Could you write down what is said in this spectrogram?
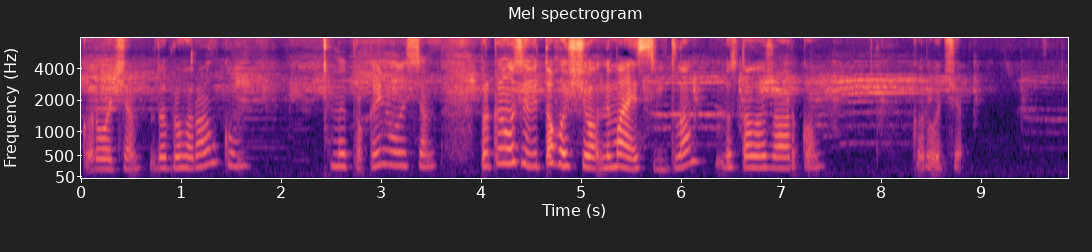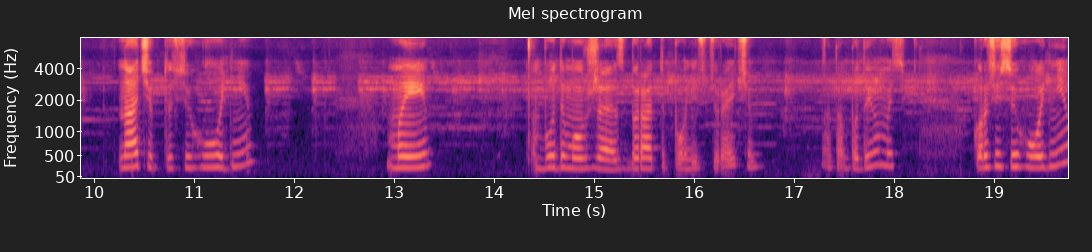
Коротше, доброго ранку. Ми прокинулися. Прокинулися від того, що немає світла, бо стало жарко. Коротше, начебто сьогодні ми будемо вже збирати повністю речі. А там подивимось. Коротше, сьогодні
